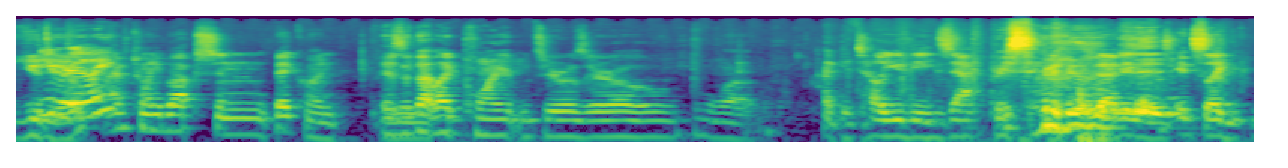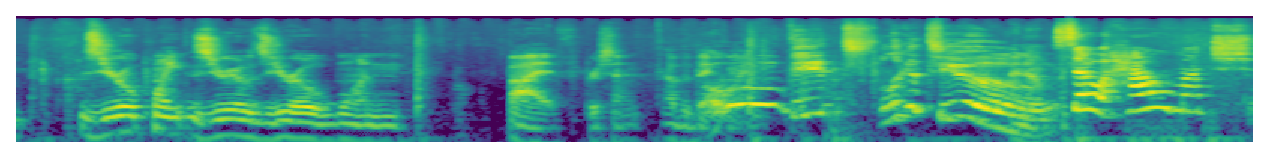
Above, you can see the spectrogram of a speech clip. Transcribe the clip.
You you do. really? I have twenty bucks in Bitcoin. Isn't that like point zero zero what? I can tell you the exact percentage that it is. It's like zero point zero zero one five percent of a Bitcoin. Oh, bitch! Look at you. I know. So how much?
